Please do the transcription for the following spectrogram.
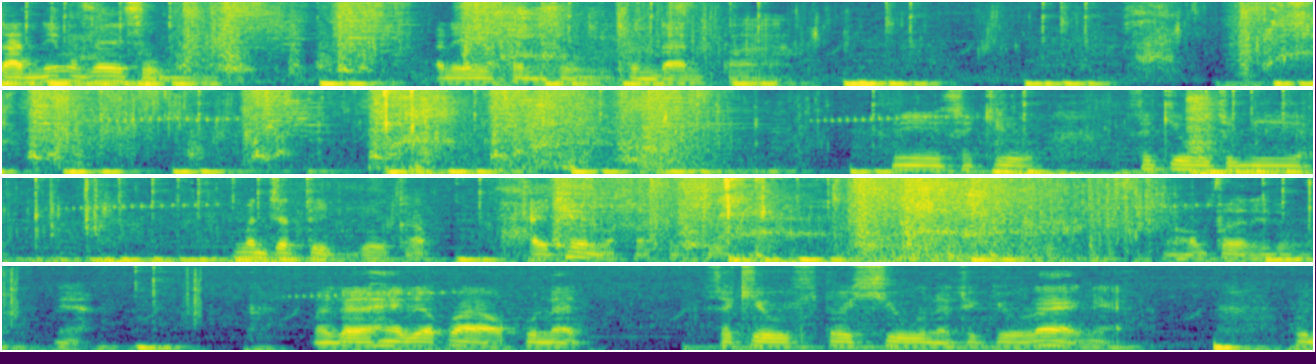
ดันนี่มันก็ได้สุ่ม อันนี้เป็นสุ่มเป็นดันป่ามีสกิล สกิลจะมี มันจะติดอยู่กับไอเทมอะครับสกิลเดี๋ยวผมเปิดให้ดู เนี่ย มันก็จะให้เลือกว่าคุณเนี่ยสกิลโดยคิวเนี่ยสกิลแรกเนี่ย คุณ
